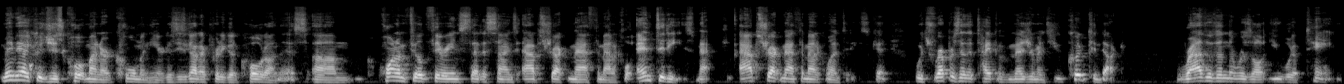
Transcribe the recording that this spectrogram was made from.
maybe I could just quote Meinrad Kuhlmann here because he's got a pretty good quote on this. Um, quantum field theory instead assigns abstract mathematical entities, ma- abstract mathematical entities, okay, which represent the type of measurements you could conduct rather than the result you would obtain.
